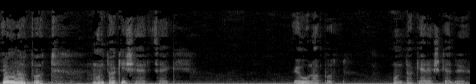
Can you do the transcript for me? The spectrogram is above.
Jó napot, mondta a kis herceg. Jó napot, mondta a kereskedő.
